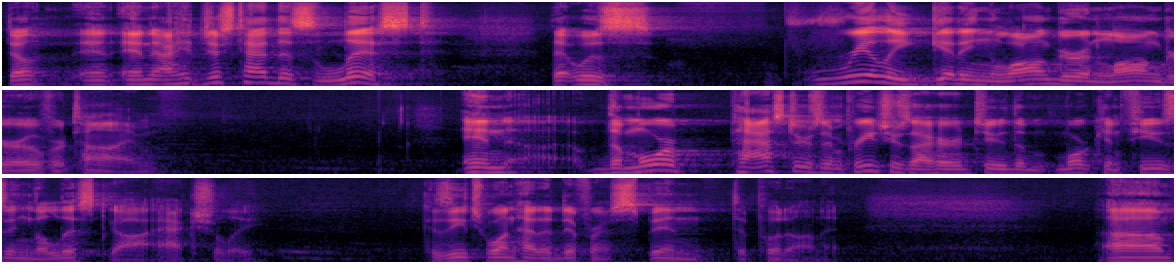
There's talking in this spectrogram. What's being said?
Don't, and, and I just had this list that was really getting longer and longer over time. And the more pastors and preachers I heard too, the more confusing the list got, actually because each one had a different spin to put on it. Um,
